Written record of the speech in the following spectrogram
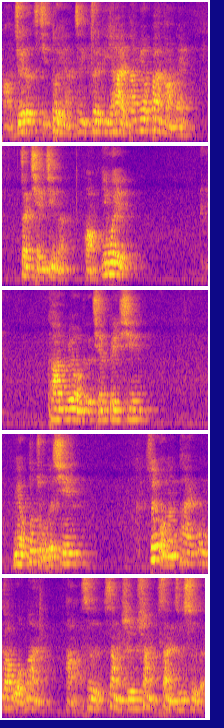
啊，觉得自己对呀，自己最厉害，他没有办法呢，再前进了，啊，因为他没有那个谦卑心，没有不足的心，所以我们太功高我慢，啊，是丧失上善之事的，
